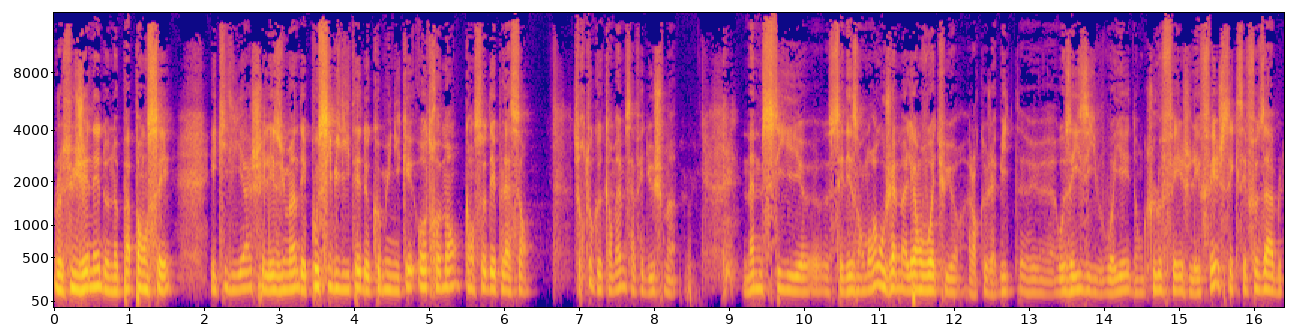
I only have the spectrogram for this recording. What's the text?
Je suis gêné de ne pas penser et qu'il y a chez les humains des possibilités de communiquer autrement qu'en se déplaçant. Surtout que quand même, ça fait du chemin. Même si euh, c'est des endroits où j'aime aller en voiture, alors que j'habite euh, aux Easy, vous voyez. Donc je le fais, je l'ai fait, je sais que c'est faisable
